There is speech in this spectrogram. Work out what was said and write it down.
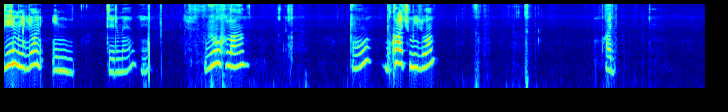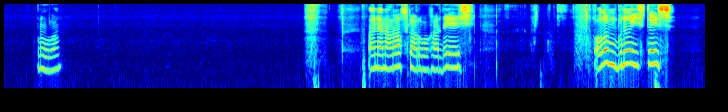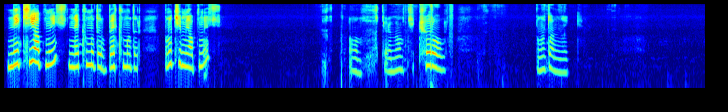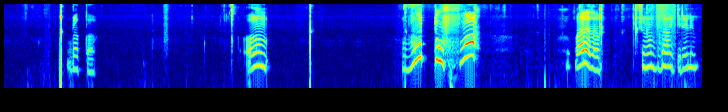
1 milyon indirme mi? Yuh lan. Bu bu kaç milyon? Hadi. Bu ne olan? Aynen Aras kargo kardeş. Oğlum bunu işte Nick yapmış. Nick mıdır, Beck mıdır? Bunu kim yapmış? Oğlum göremiyorum ki. Kör ol. Bunu da Nick. Bir dakika. Oğlum. What the fuck? Var ya da şunu bir daha girelim.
